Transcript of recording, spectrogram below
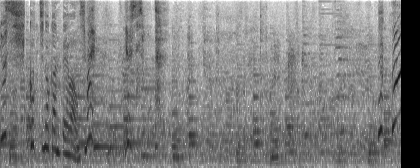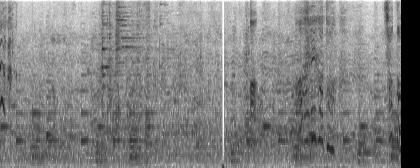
よしこっちの鑑定はおしまい。よし。あありがとう。ちょっと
